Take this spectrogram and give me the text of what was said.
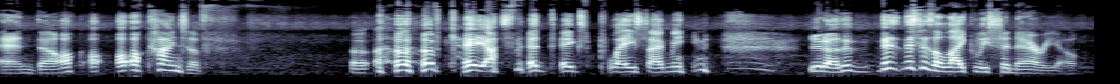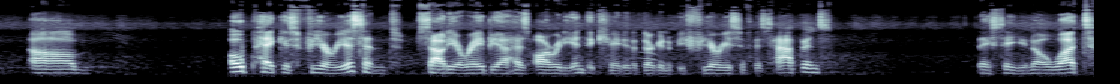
and uh, all, all, all, kinds of uh, of chaos that takes place. I mean, you know, this, this is a likely scenario. Um, OPEC is furious, and Saudi Arabia has already indicated that they're going to be furious if this happens. They say, you know what?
